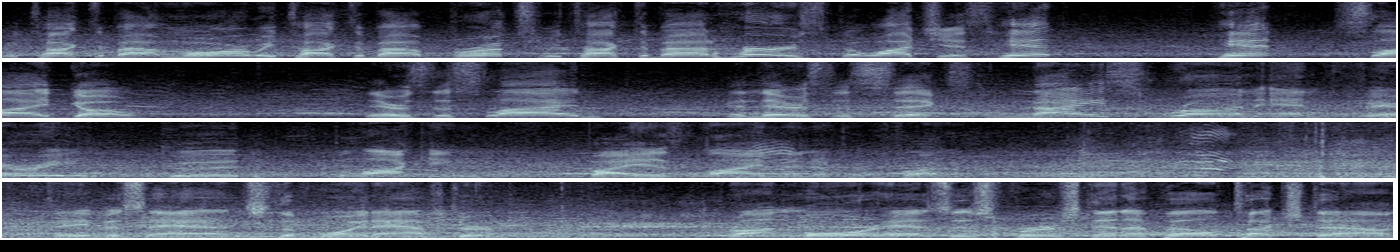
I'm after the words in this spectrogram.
We talked about Moore, we talked about Brooks, we talked about Hearst, but watch this. Hit, hit, slide, go. There's the slide, and there's the six. Nice run and very good blocking by his lineman up in front of him. Davis adds the point after. Ron Moore has his first NFL touchdown.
